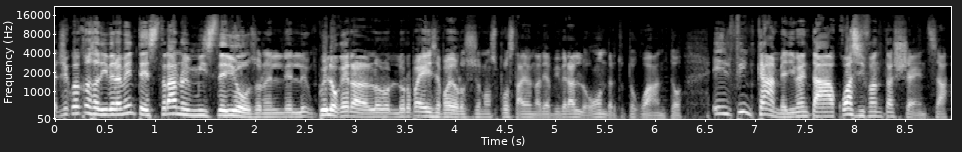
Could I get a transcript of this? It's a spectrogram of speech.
Cioè, c'è qualcosa di veramente strano e misterioso nel, nel- quello che era il loro, il loro paese. Poi loro si sono spostati, andati a vivere a Londra e tutto quanto. E il film cambia, diventa quasi fantascienza.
